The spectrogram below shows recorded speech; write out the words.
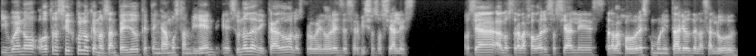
Y bueno, otro círculo que nos han pedido que tengamos también es uno dedicado a los proveedores de servicios sociales, o sea, a los trabajadores sociales, trabajadores comunitarios de la salud,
